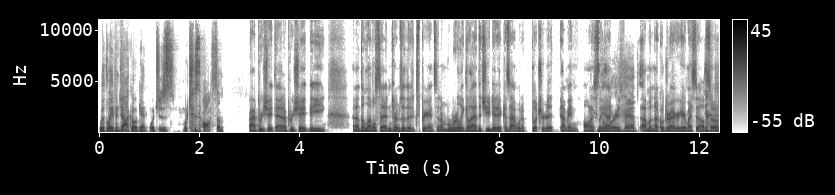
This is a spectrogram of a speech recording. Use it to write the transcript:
with Leif and Jocko again, which is which is awesome. I appreciate that. I appreciate the uh, the level set in terms of the experience, and I'm really glad that you did it because I would have butchered it. I mean, honestly, no worries, I, man. I'm a knuckle dragger here myself. So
